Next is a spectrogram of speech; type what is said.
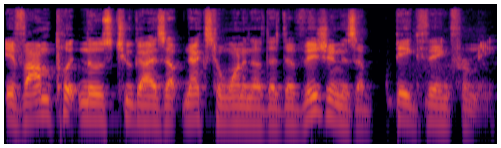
if I'm putting those two guys up next to one another, the vision is a big thing for me.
